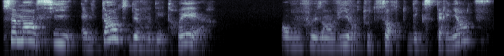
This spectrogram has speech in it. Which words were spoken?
Seulement si elles tentent de vous détruire en vous faisant vivre toutes sortes d'expériences,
